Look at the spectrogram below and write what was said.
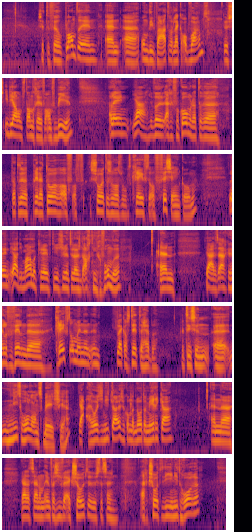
Er zitten veel planten in en eh, ondiep water wat lekker opwarmt. Dus ideale omstandigheden voor amfibieën. Alleen, ja, wil je eigenlijk voorkomen dat er, eh, dat er predatoren of, of soorten zoals bijvoorbeeld kreeften of vissen inkomen. Alleen, ja, die marmerkreeft die is hier in 2018 gevonden. En ja, dat is eigenlijk een hele vervelende kreeft om in een, een plek als dit te hebben. Het is een eh, niet-Hollands beestje, hè? Ja, hij hoort je niet thuis. Hij komt uit Noord-Amerika. En eh, ja, dat zijn dan invasieve exoten. Dus dat zijn eigenlijk soorten die je niet horen.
